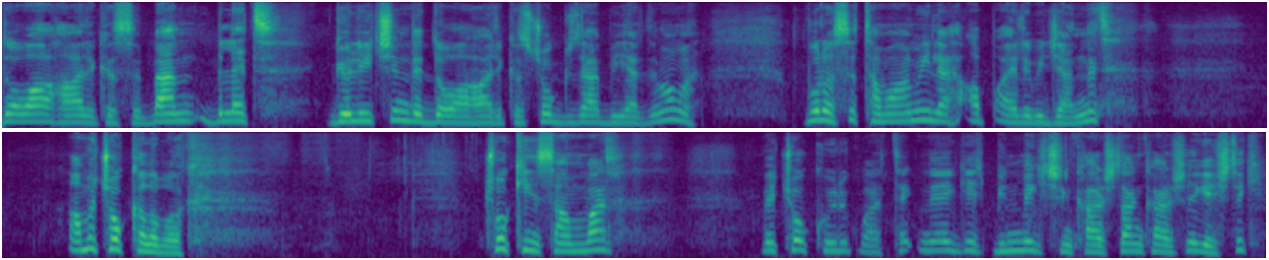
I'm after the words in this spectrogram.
Doğa harikası. Ben Bilet Gölü için de doğa harikası. Çok güzel bir yerdim ama burası tamamıyla apayrı bir cennet. Ama çok kalabalık. Çok insan var ve çok kuyruk var. Tekneye geç, binmek için karşıdan karşıya geçtik.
